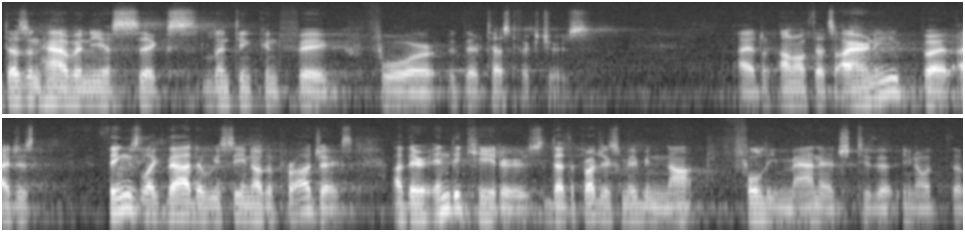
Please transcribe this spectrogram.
doesn't have an ES6 linting config for their test fixtures. I don't, I don't know if that's irony, but I just, things like that that we see in other projects, are there indicators that the project's maybe not fully managed to the, you know, the,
